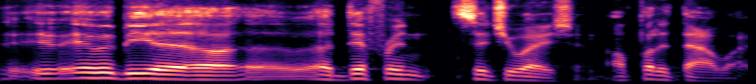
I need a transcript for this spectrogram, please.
It, it would be a, a different situation. I'll put it that way.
